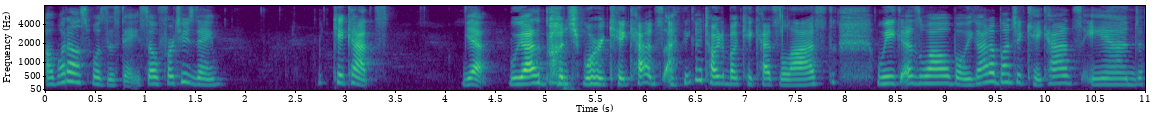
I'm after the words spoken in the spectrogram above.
uh, what else was this day? So for Tuesday, Kit Kats. Yeah, we got a bunch more Kit Kats. I think I talked about Kit Kats last week as well, but we got a bunch of Kit Kats and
